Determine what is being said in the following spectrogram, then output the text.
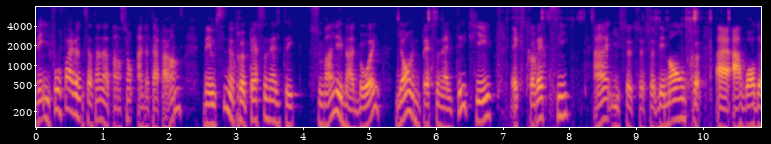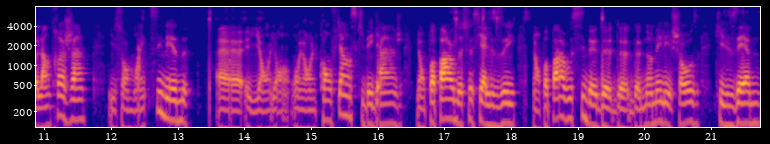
Mais il faut faire une certaine attention à notre apparence, mais aussi notre personnalité. Souvent, les bad boys, ils ont une personnalité qui est extrovertie. Hein. Ils se, démontrent à avoir de l'entre-gens. Ils sont moins timides. Euh, ils, ont, une confiance qui dégage, ils n'ont pas peur de socialiser, ils n'ont pas peur aussi de, nommer les choses qu'ils aiment,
